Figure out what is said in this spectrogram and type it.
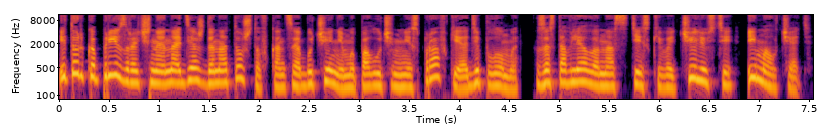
и только призрачная надежда на то, что в конце обучения мы получим не справки, а дипломы, заставляла нас стискивать челюсти и молчать.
